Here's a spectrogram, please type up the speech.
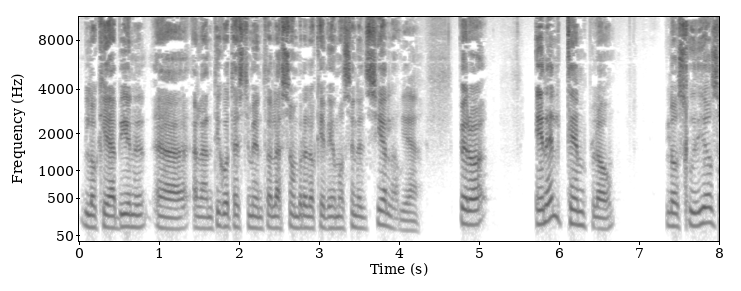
lo que había en ah, el Antiguo Testamento, la sombra lo que vemos en el cielo. Yeah. Pero en el templo, los judíos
